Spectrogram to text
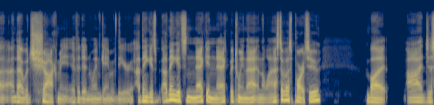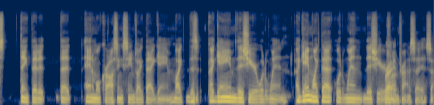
uh, that would shock me if it didn't win Game of the Year. I think it's I think it's neck and neck between that and The Last of Us Part Two, but I just think that it that Animal Crossing seems like that game. Like this, a game this year would win. A game like that would win this year. Is what I'm trying to say. So,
